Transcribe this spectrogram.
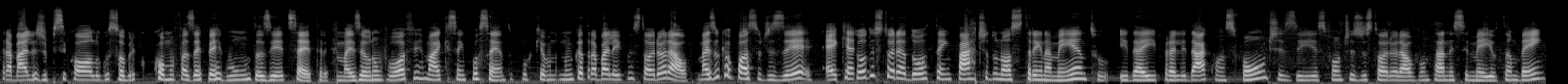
trabalhos de psicólogos sobre como fazer perguntas e etc. Mas eu não vou afirmar que 100% porque eu nunca trabalhei com história oral. Mas o que eu posso dizer é que todo historiador tem parte do nosso treinamento e daí para lidar lidar com as fontes, e as fontes de história oral vão estar nesse meio também,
